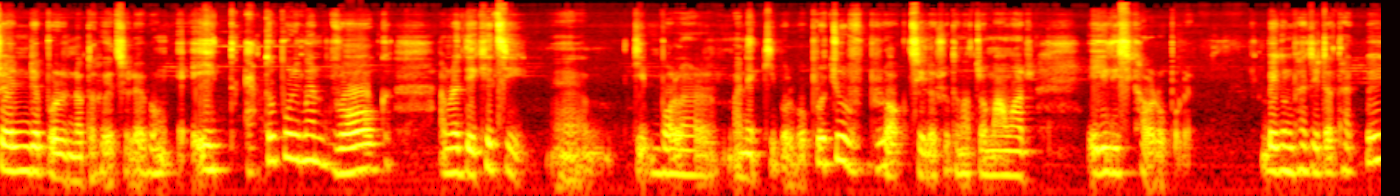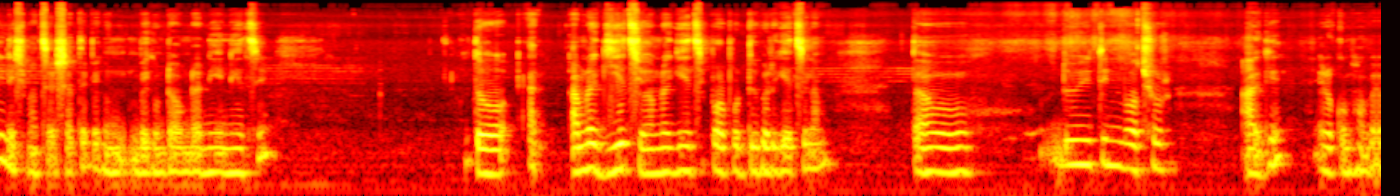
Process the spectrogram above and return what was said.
ট্রেন্ডে পরিণত হয়েছিল এবং এই এত পরিমাণ রগ আমরা দেখেছি কি বলার মানে কি বলব, প্রচুর রগ ছিল শুধুমাত্র মামার এই ইলিশ খাওয়ার উপরে। বেগুন ভাজিটা থাকবে, ইলিশ মাছের সাথে বেগুন, বেগুনটাও আমরা নিয়ে নিয়েছি। তো আমরা গিয়েছি আমরা গিয়েছি, পরপর দুইবার গিয়েছিলাম। তাও দুই তিন বছর আগে এরকম হবে।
